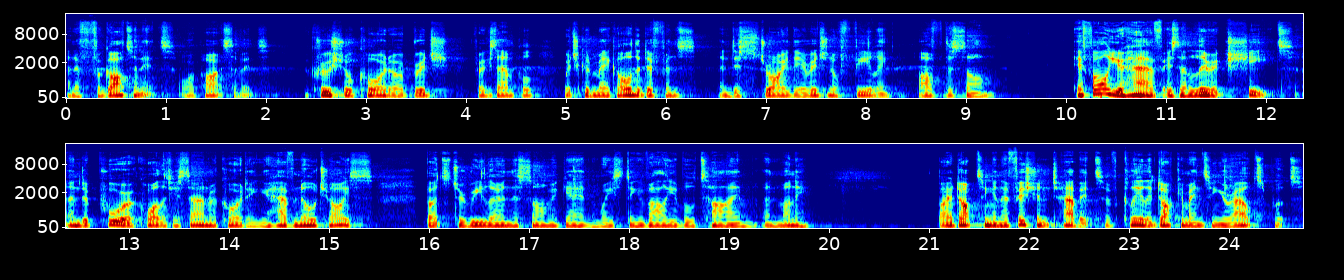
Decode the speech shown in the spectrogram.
and have forgotten it or parts of it. A crucial chord or a bridge, for example, which could make all the difference and destroy the original feeling of the song. If all you have is a lyric sheet and a poor quality sound recording, you have no choice but to relearn the song again, wasting valuable time and money. By adopting an efficient habit of clearly documenting your output,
